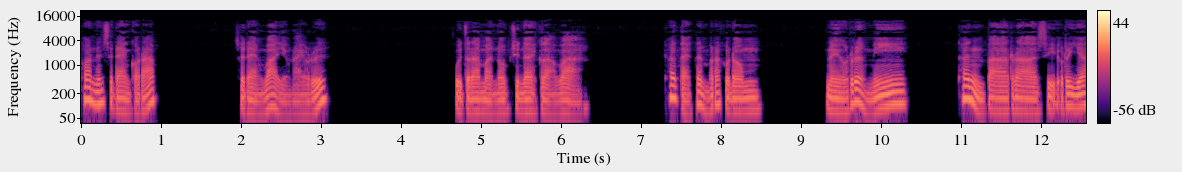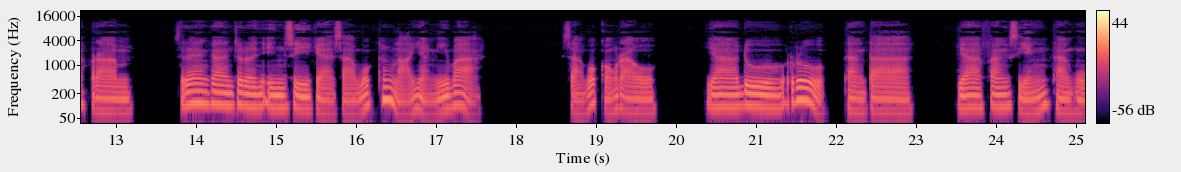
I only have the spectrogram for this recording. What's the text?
ข้อนั้นแสดงก็รับ แสดงว่าอย่างไรหรืออุตรามานพจึงได้กล่าวว่าข้าแต่ท่านพระโคดม ในเรื่องนี้ ท่านปาราสิริยปรามแสดงการเจริญอินทรีย์แก่สาวกทั้งหลายอย่างนี้ว่า สาวกของเรา อย่าดูรูปทางตา อย่าฟังเสียงทางหู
